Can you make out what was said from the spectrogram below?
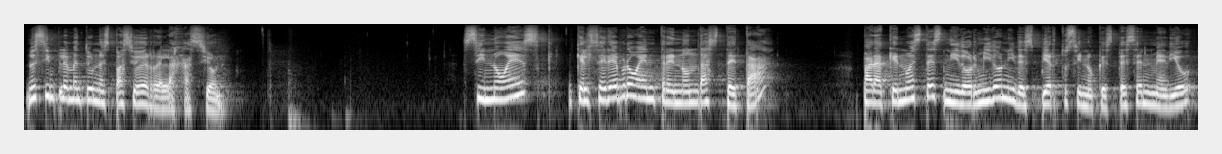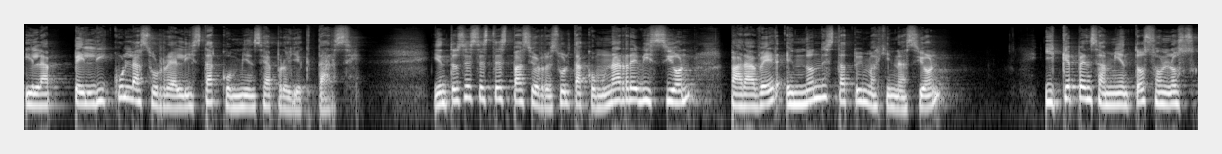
no es simplemente un espacio de relajación, sino es que el cerebro entre en ondas teta para que no estés ni dormido ni despierto, sino que estés en medio y la película surrealista comience a proyectarse. Y entonces este espacio resulta como una revisión para ver en dónde está tu imaginación y qué pensamientos son los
